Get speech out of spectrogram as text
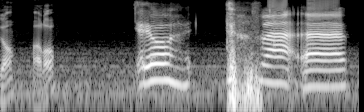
Joo, halo? Joo, mä... Ää...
